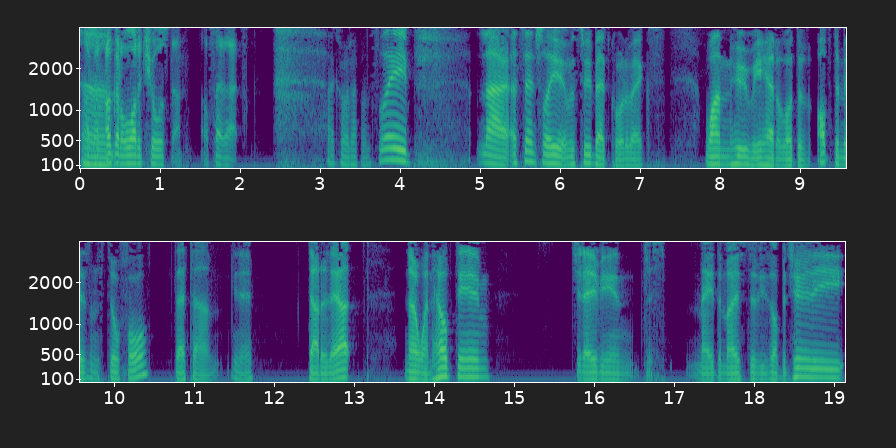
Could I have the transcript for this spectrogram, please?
I've, got, I've got a lot of chores done. I'll say that. I caught up on sleep. No, essentially it was two bad quarterbacks. One who we had a lot of optimism still for, that um, you know, dudded out. No one helped him. Jadeveon just made the most of his opportunity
